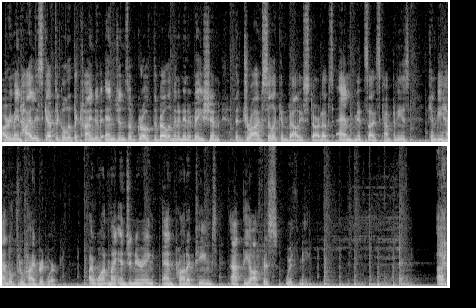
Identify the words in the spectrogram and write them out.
I remain highly skeptical that the kind of engines of growth, development, and innovation that drive Silicon Valley startups and mid sized companies can be handled through hybrid work. I want my engineering and product teams at the office with me. I-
